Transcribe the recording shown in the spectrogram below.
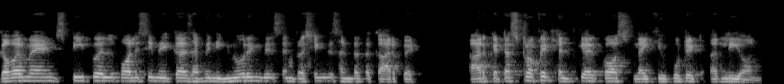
गवर्नमेंट्स पीपल पॉलिसी मेकर्स हैव बीन इग्नोरिंग दिस एंड ब्रशिंग दिस अंडर द कारपेट our catastrophic healthcare costs, like you put it early on.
